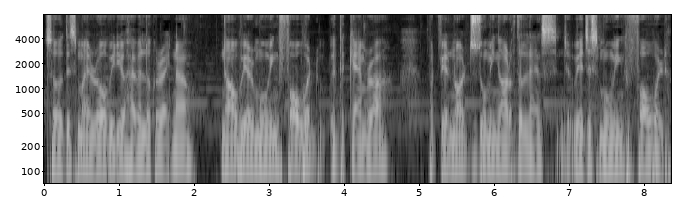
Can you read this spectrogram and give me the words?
So this is my raw video have a look right now. Now we are moving forward with the camera but we are not zooming out of the lens. We're just moving forward.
